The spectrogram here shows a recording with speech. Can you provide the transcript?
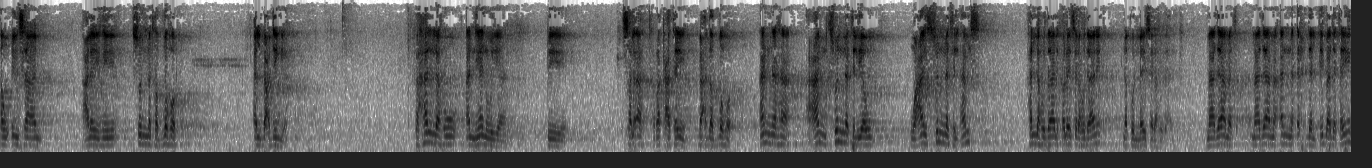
أو إنسان عليه سنة الظهر البعدية. فهل له أن ينوي بصلاة ركعتين بعد الظهر أنها عن سنة اليوم وعن سنة الأمس؟ هل له ذلك وليس له ذلك؟ نقول ليس له ذلك. ما دامت ما دام أن إحدى العبادتين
